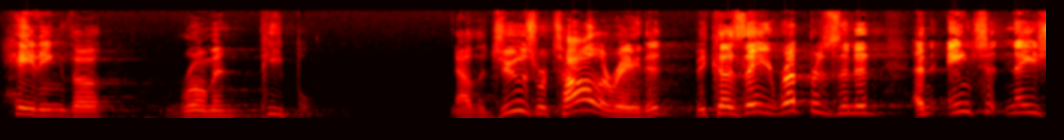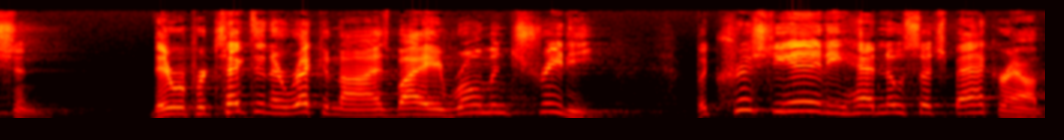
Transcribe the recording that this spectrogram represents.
hating the Roman people. Now, the Jews were tolerated because they represented an ancient nation. They were protected and recognized by a Roman treaty. But Christianity had no such background.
